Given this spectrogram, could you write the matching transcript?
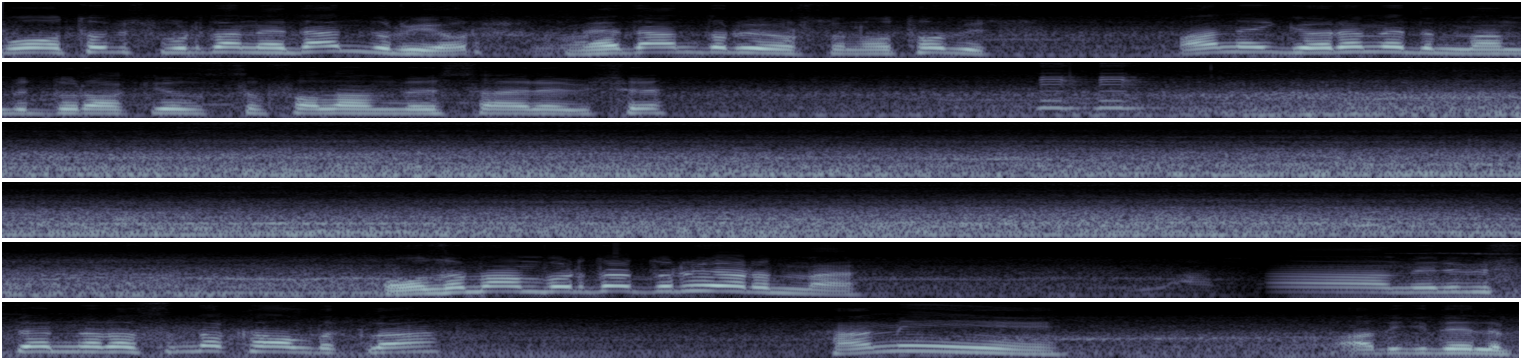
bu otobüs burada neden duruyor? Neden duruyorsun otobüs? Hani göremedim ben bir durak yazısı falan vesaire bir şey. O zaman burada duruyorum ben. Aa, minibüslerin arasında kaldık la. Hani? Hadi gidelim.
